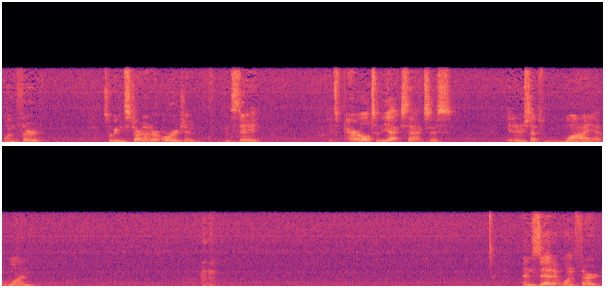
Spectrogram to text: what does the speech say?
one third. So we can start at our origin and say it's parallel to the x-axis. It intercepts y at 1. and z at one third.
